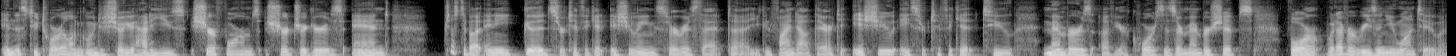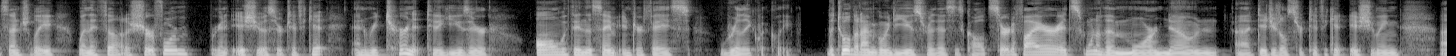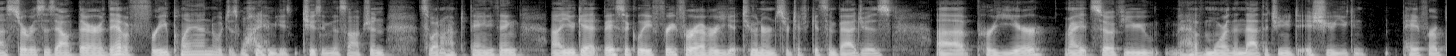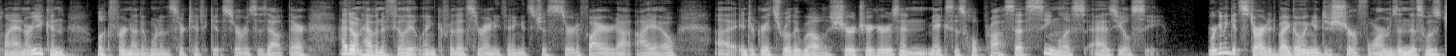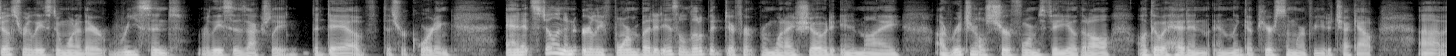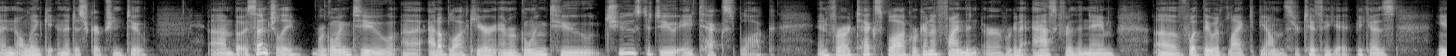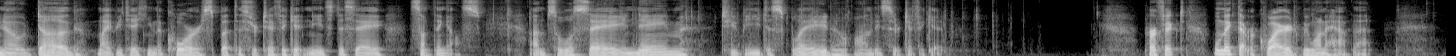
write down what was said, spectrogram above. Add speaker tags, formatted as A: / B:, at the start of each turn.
A: In this tutorial, I'm going to show you how to use SureForms, SureTriggers, and just about any good certificate issuing service that uh, you can find out there to issue a certificate to members of your courses or memberships for whatever reason you want to. Essentially, when they fill out a SureForm, we're going to issue a certificate and return it to the user all within the same interface really quickly. The tool that I'm going to use for this is called Certifier. It's one of the more known uh, digital certificate issuing uh, services out there. They have a free plan, which is why I'm using, choosing this option, so I don't have to pay anything. Uh, you get basically free forever. You get 200 certificates and badges uh, per year, right? So if you have more than that that you need to issue, you can pay for a plan, or you can look for another one of the certificate services out there. I don't have an affiliate link for this or anything. It's just certifier.io. Uh, integrates really well with SureTriggers and makes this whole process seamless, as you'll see. We're going to get started by going into SureForms, and this was just released in one of their recent releases, actually the day of this recording and it's still in an early form, but it is a little bit different from what I showed in my original SureForms video that I'll, I'll go ahead and, and link up here somewhere for you to check out, uh, and I'll link it in the description too. Um, but essentially, we're going to uh, add a block here, and we're going to choose to do a text block. And for our text block, we're going to find the, or we're going to ask for the name of what they would like to be on the certificate because, you know, Doug might be taking the course, but the certificate needs to say something else. Um, so we'll say name to be displayed on the certificate. Perfect. We'll make that required. We want to have that.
